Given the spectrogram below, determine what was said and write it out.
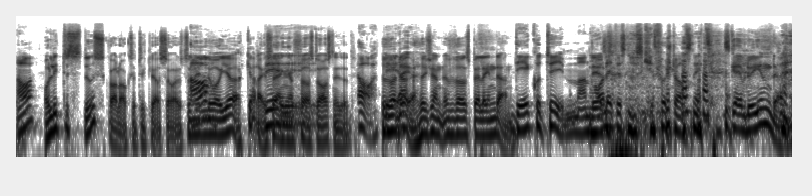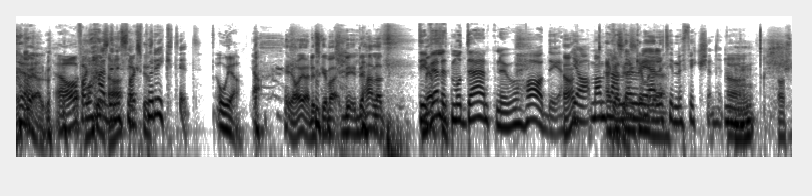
Ja. Och lite snusk var det också tyckte jag så. Så Ja. ni låg och gökade i Det- sängen första avsnittet. Ja, Hur det- var det? ja. Hur, kände, hur det att spela in den? Det är kutym, man Det är- har lite snusk i ett första avsnitt. Skrev du in den själv? Ja, Och faktiskt. hade ni ja, sex faktiskt. på riktigt? Oh ja. Ja, ja, det, ska vara, det, det handlar... Det är mest- väldigt modernt nu att ha det. Ja. Ja, man Jag kan blandar tänka mig det. reality med fiction. helt enkelt.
